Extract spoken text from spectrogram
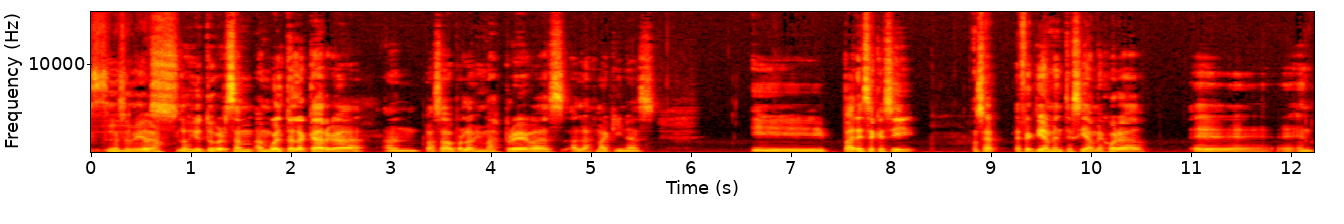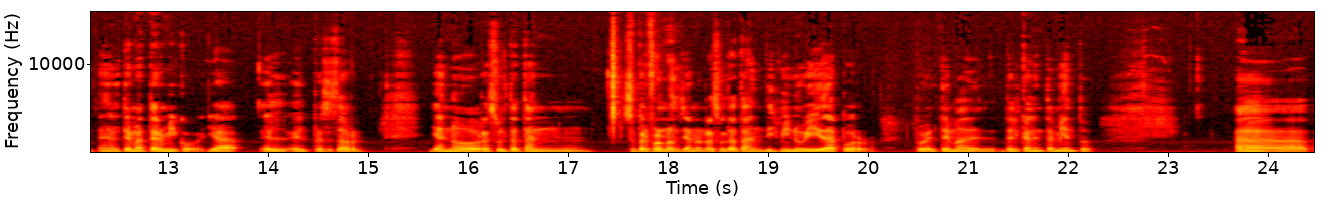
se nos olvidó. los, los youtubers han, han vuelto a la carga, han pasado por las mismas pruebas a las máquinas. Y parece que sí. O sea, efectivamente sí ha mejorado eh, en, en el tema térmico. Ya el, el procesador ya no resulta tan. Su performance ya no resulta tan disminuida por, por el tema del, del calentamiento. Ah,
